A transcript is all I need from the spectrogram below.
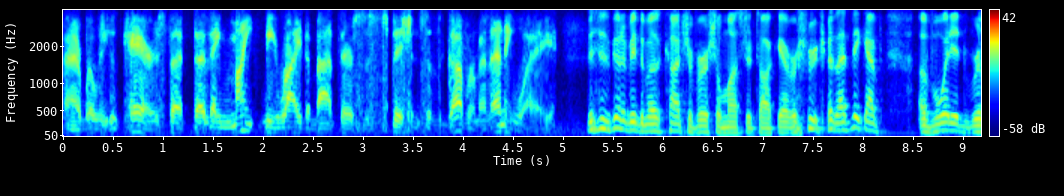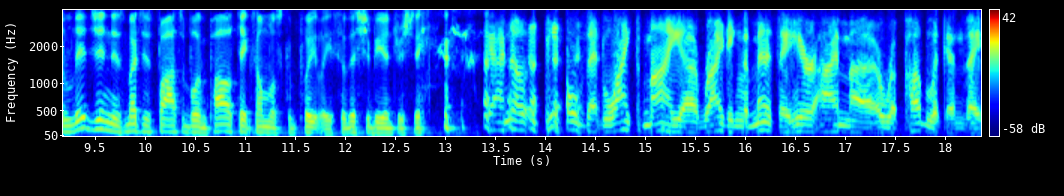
uh, really, who cares? That uh, they might be right about their suspicions of the government anyway. This is going to be the most controversial monster talk ever because I think I've avoided religion as much as possible and politics almost completely. So this should be interesting. yeah, I know people that like my uh, writing. The minute they hear I'm a Republican, they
